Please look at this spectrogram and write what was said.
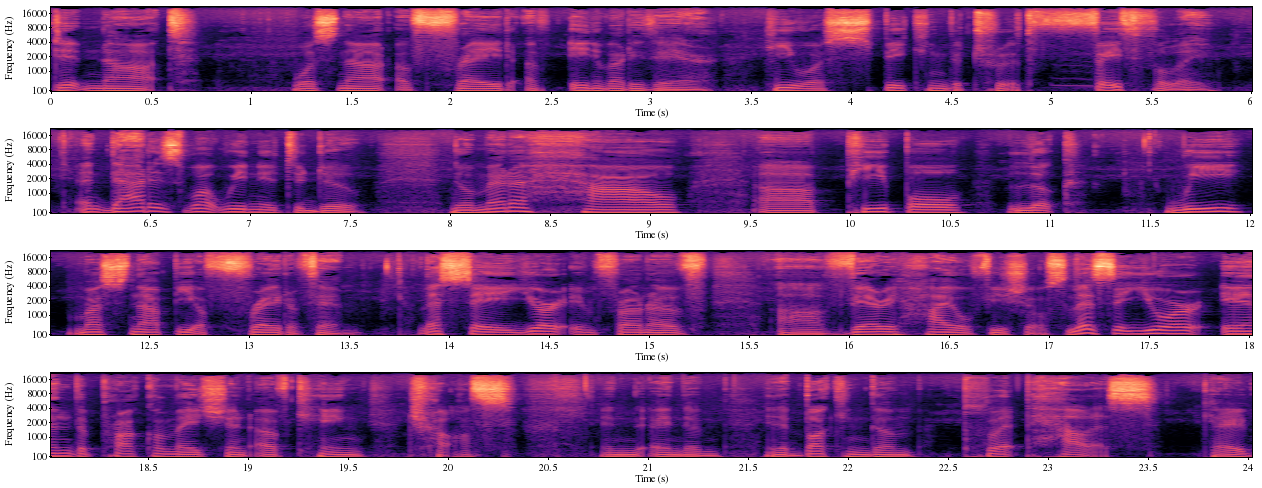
did not was not afraid of anybody there. He was speaking the truth faithfully. And that is what we need to do. No matter how uh, people look, we must not be afraid of them. Let's say you're in front of uh, very high officials. Let's say you're in the proclamation of King Charles in, in, the, in the Buckingham Palace. Okay.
